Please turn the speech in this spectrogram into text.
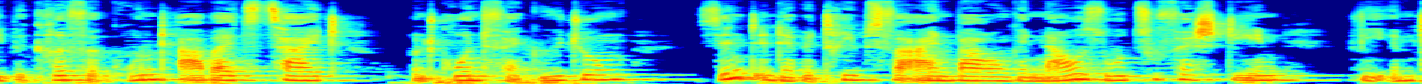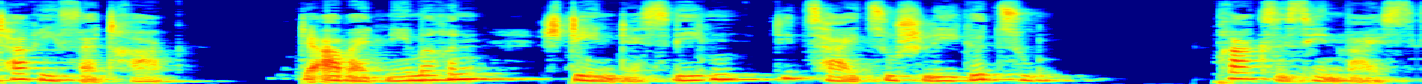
Die Begriffe Grundarbeitszeit und Grundvergütung sind in der Betriebsvereinbarung genauso zu verstehen wie im Tarifvertrag. Der Arbeitnehmerin stehen deswegen die Zeitzuschläge zu. Praxishinweis.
